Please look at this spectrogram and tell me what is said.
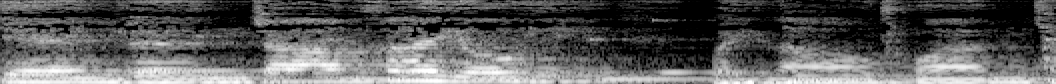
仙人掌，还有一位老船长。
